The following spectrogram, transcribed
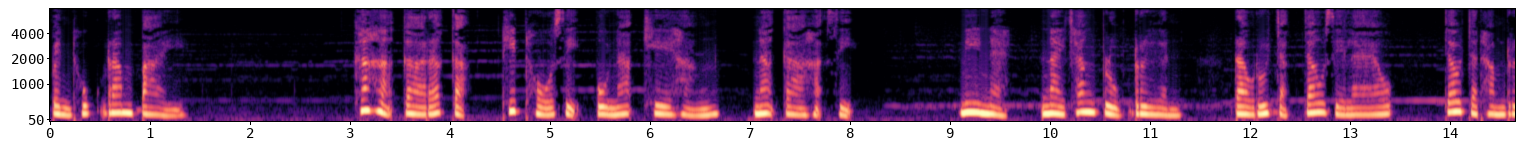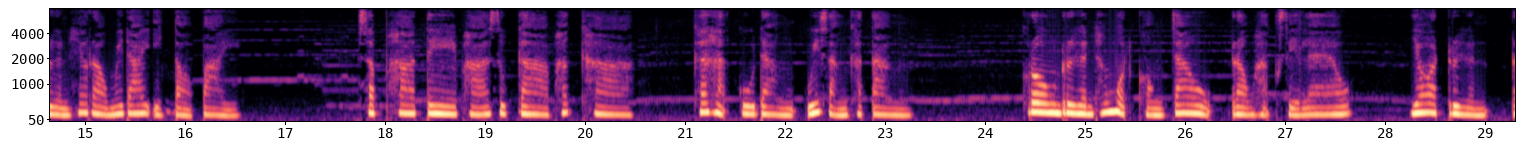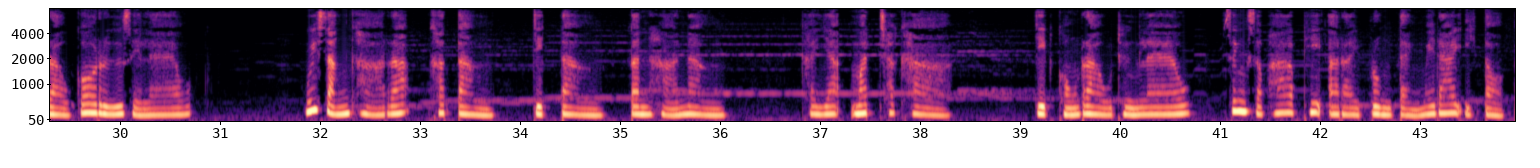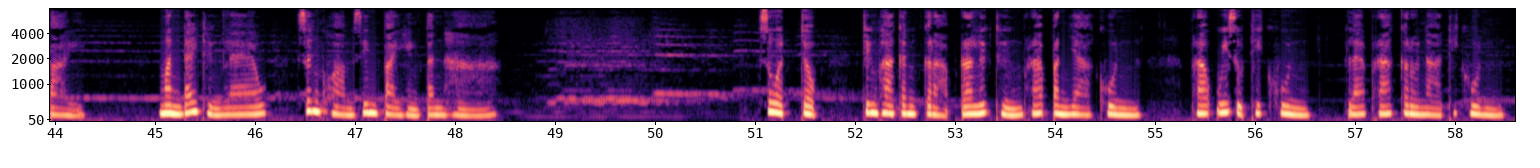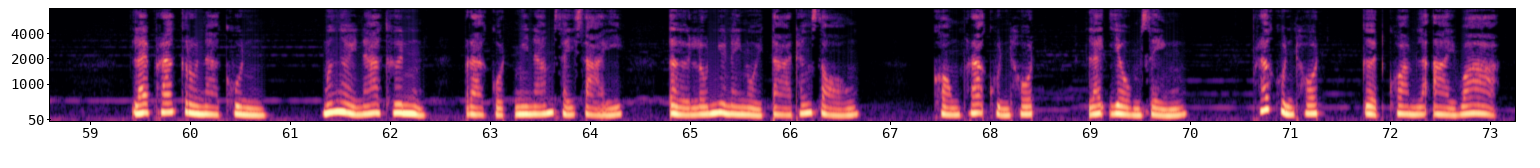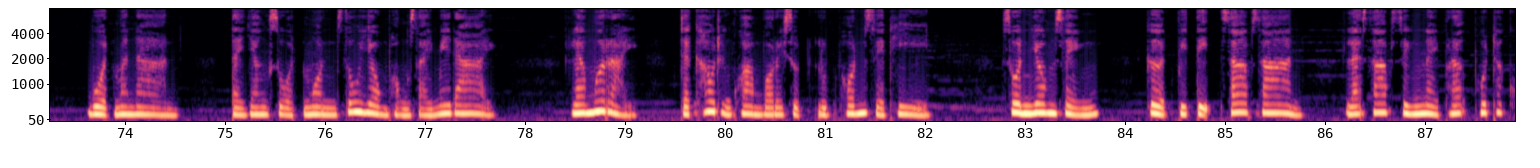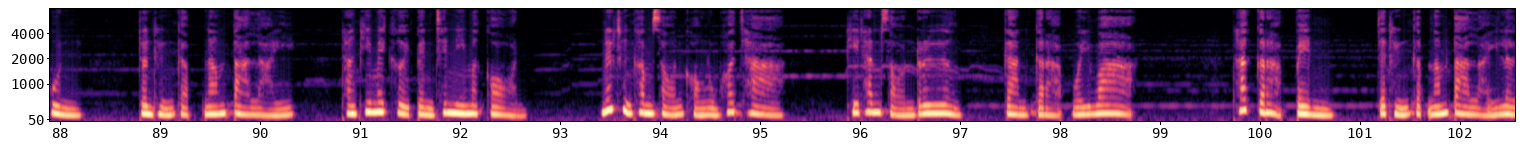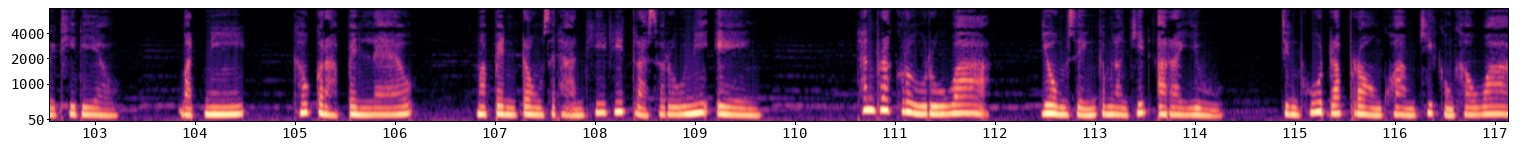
เป็นทุกร่ำไปขหาการกะทิโถสิปุณะเคหังนากาหสิ นี่แน่นายช่างปลูกเรือน เรารู้จักเจ้าเสียแล้ว เจ้าจะทำเรือนให้เราไม่ได้อีกต่อไปสภาเตภาสุกาพักคาขหกูดัง วิสังคตัง โครงเรือนทั้งหมดของเจ้าเราหักเสียแล้ว ยอดเรือนเราก็รื้อเสียแล้ว วิสังขาระคตัง จิตตัง ตันหานัง ขยะมัชคา จิตของเราถึงแล้ว ซึ่งสภาพที่อะไรปรุงแต่งไม่ได้อีกต่อไป มันได้ถึงแล้วซึ่งความสิ้นไปแห่งตันหา สวดจบ จึงพากันกราบระลึกถึงพระปัญญาคุณ พระวิสุทธิคุณ และพระกรุณาธิคุณ และพระกรุณาคุณ เมื่อเงยหน้าขึ้น ปรากฏมีน้ำใส ๆ เอ่อล้นอยู่ในหน่วยตาทั้งสอง ของพระขุนทศและโยมเสงพระขุนทศเกิดความละอายว่า บวชมานาน แต่ยังสวดมนต์สู้โยมผ่องใสไม่ได้ แล้วเมื่อไหร่ จะเข้าถึงความบริสุทธิ์หลุดพ้นเสียที ส่วนโยมเสงเกิดปิติซาบซ่าน และซาบซึ้งในพระพุทธคุณ จนถึงกับน้ำตาไหล ทั้งที่ไม่เคยเป็นเช่นนี้มาก่อน นึกถึงคำสอนของหลวงพ่อชา ที่ท่านสอนเรื่องการกราบไว้ว่า ถ้ากราบเป็นจะถึงกับน้ำตาไหลเลยทีเดียว บัดนี้เขากราบเป็นแล้ว มาเป็นตรงสถานที่ที่ตรัสรู้นี่เอง ท่านพระครูรู้ว่า โยมเสงกำลังคิดอะไรอยู่ จึงพูดรับรองความคิดของเขาว่า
